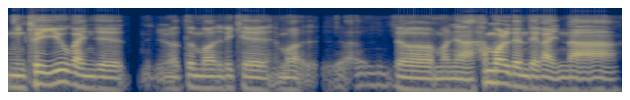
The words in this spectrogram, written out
음그 이유가 인제 어떤 뭐 이렇게 뭐 저 뭐냐 함몰된 데가 있나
